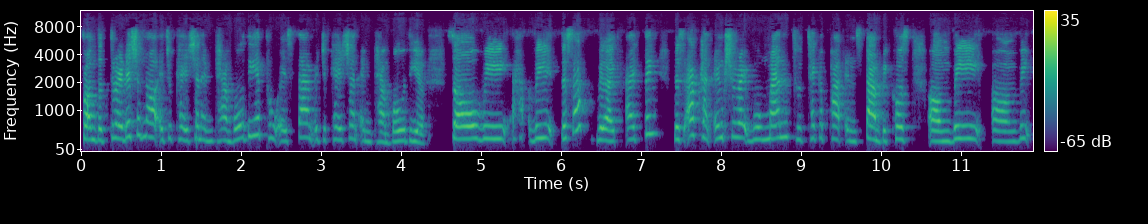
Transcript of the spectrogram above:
from the traditional education in Cambodia to a STEM education in Cambodia. So we we this app we like I think this app can encourage women to take a part in STEM because um, we um, we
